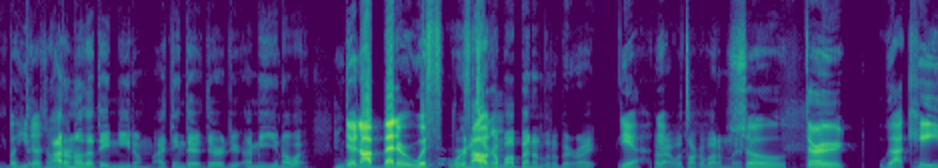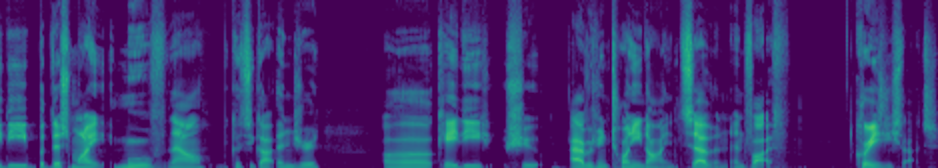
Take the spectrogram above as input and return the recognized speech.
But he doesn't I don't know that they need him. I think they're they're. I mean, you know what? They're not better with We're gonna talk him. about Ben a little bit, right? yeah, All yeah. right, we'll talk about him later. So third, we got KD, but this might move now because he got injured. Uh, KD shoot averaging 29, 7, and 5. Crazy stats.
